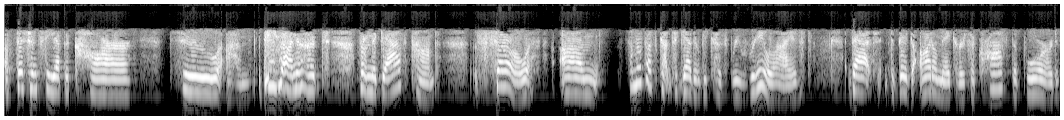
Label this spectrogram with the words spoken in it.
efficiency of the car, to um, being unhooked from the gas pump. So um, some of us got together because we realized that the big automakers across the board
